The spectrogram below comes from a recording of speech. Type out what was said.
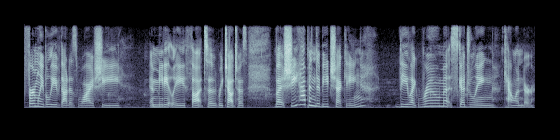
firmly believe that is why she immediately thought to reach out to us. But she happened to be checking the like room scheduling calendar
